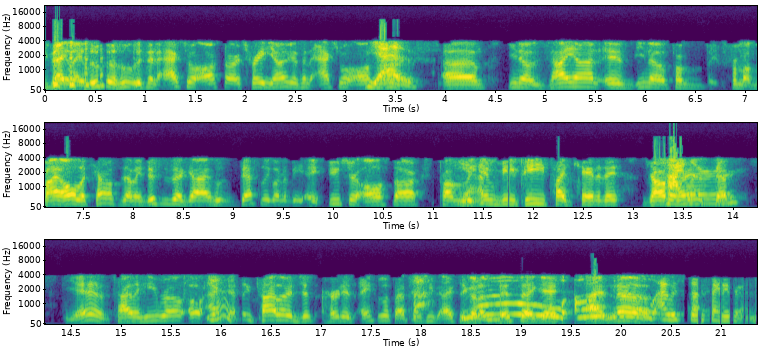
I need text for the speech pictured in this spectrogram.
exactly. Like Luka, who is an actual All Star. Trae Young is an actual All Star. Yes. Um, you know, Zion is, you know, from from by all accounts, I mean, this is a guy who's definitely going to be a future All Star, probably yeah. MVP type candidate. John Tyler. yeah, Tyler Herro. Oh, yeah. actually, I think Tyler just hurt his ankles. I think he's actually going to no. miss that game. Oh, I know. No. I was so excited for him.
